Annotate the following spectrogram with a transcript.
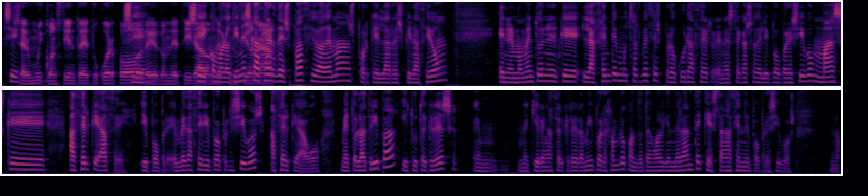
Sí. Ser muy consciente de tu cuerpo, Sí. de dónde tira, Sí, dónde como lo tienes que hacer despacio, además, porque la respiración, en el momento en el que la gente muchas veces procura hacer, en este caso del hipopresivo, más que hacer que hace. Hipopre- en vez de hacer hipopresivos, hacer que hago. Meto la tripa y tú te crees, em, me quieren hacer creer a mí, por ejemplo, cuando tengo a alguien delante, que están haciendo hipopresivos. No.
